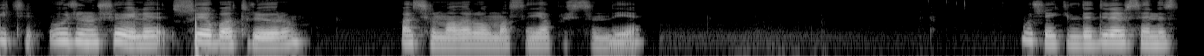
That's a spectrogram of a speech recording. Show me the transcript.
İç, ucunu şöyle suya batırıyorum. Açılmalar olmasın, yapışsın diye. Bu şekilde dilerseniz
